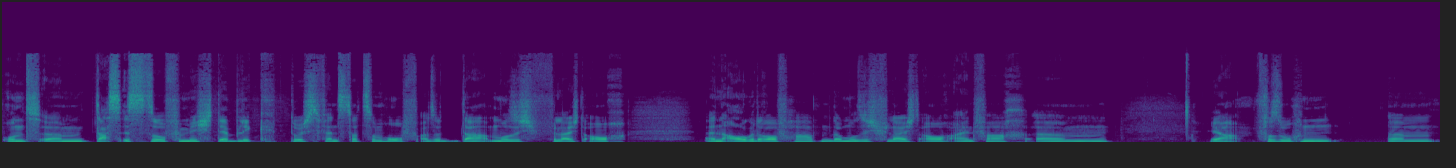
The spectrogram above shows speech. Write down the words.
und ähm, das ist so für mich der Blick durchs Fenster zum Hof. Also da muss ich vielleicht auch ein Auge drauf haben. Da muss ich vielleicht auch einfach ähm, ja versuchen, ähm,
